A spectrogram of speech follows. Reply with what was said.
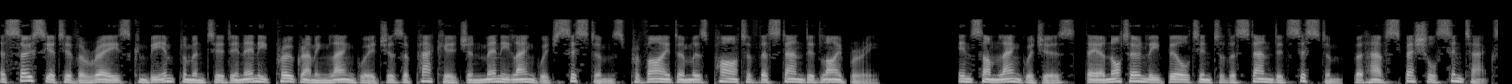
Associative arrays can be implemented in any programming language as a package and many language systems provide them as part of their standard library. In some languages, they are not only built into the standard system, but have special syntax,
